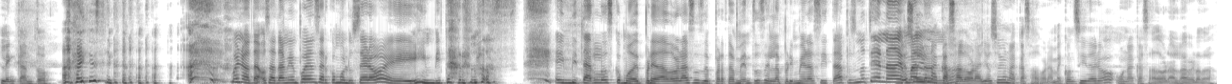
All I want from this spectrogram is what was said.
Le encantó. Bueno, o sea, también pueden ser como Lucero e invitarlos e invitarlos como depredador a sus departamentos en la primera cita, pues no tiene nada de malo. Yo soy una cazadora, yo soy una cazadora, me considero una cazadora, la verdad.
